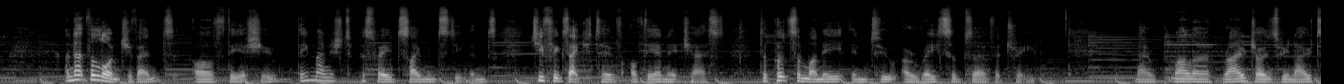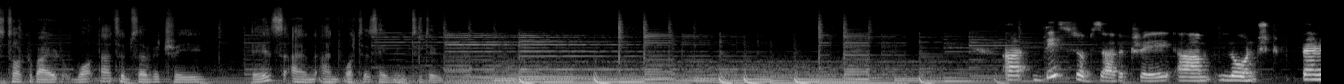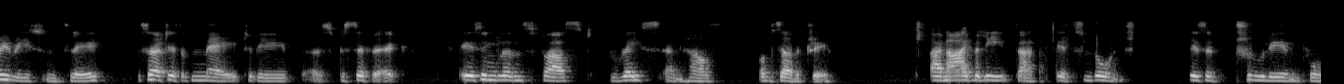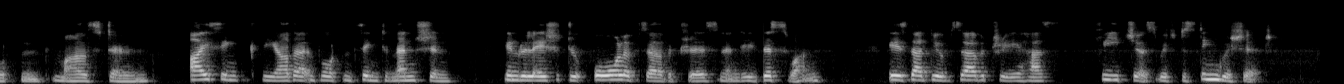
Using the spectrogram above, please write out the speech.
and at the launch event of the issue, they managed to persuade Simon Stevens, Chief Executive of the NHS, to put some money into a race observatory. Now, Mala Rao joins me now to talk about what that observatory is and, and what it's aiming to do. Uh, this observatory um, launched very recently, 30th of May to be uh, specific, is England's first race and health observatory. And I believe that its launch is a truly important milestone. I think the other important thing to mention in relation to all observatories, and indeed this one, is that the observatory has features which distinguish it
